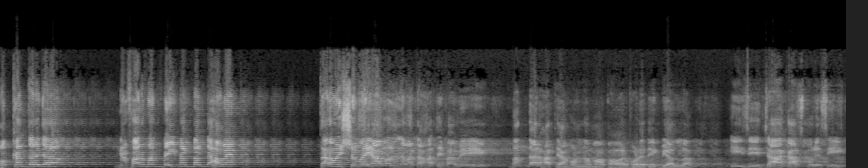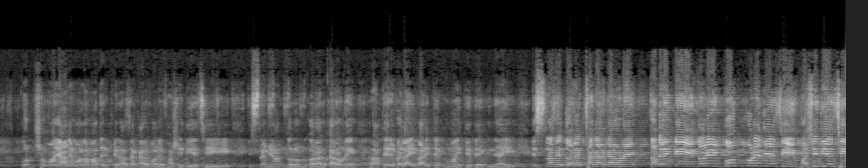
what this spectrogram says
পক্ষান্তরে যারা নাফারমান বান্দা হবে তারা ওই সময় আমল নামাটা হাতে পাবে। বান্দার হাতে আমল নামা পাওয়ার পরে দেখবি আল্লাহ, এই যে যা কাজ করেছি, কোন সময় আলেম আলামাদেরকে রাজাকার বলে ফাঁসি দিয়েছি, ইসলামী আন্দোলন করার কারণে, রাতের বেলায় বাড়িতে ঘুমাইতে দেখ নাই ইসলামের দলে থাকার কারণে তাদেরকে দলে গুম করে দিয়েছি, ফাঁসি দিয়েছি,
